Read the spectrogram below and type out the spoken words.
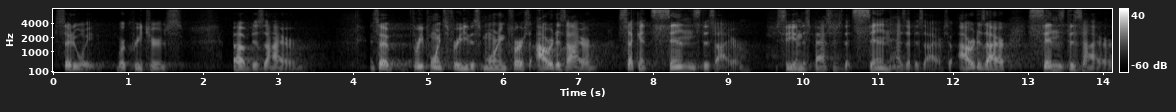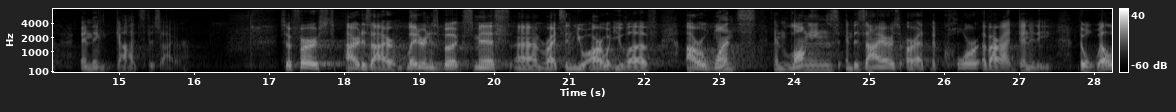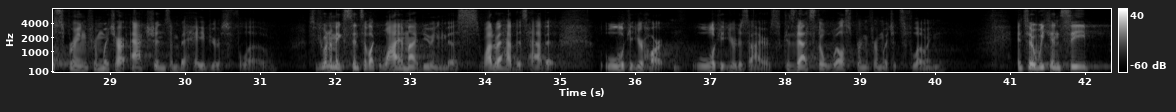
so do we. We're creatures of desire. And so, three points for you this morning. First, our desire. Second, sin's desire. See in this passage that sin has a desire. So, our desire, sin's desire, and then God's desire. So, first, our desire. Later in his book, Smith um, writes in You Are What You Love. Our wants and longings and desires are at the core of our identity, the wellspring from which our actions and behaviors flow. So if you want to make sense of like why am I doing this? Why do I have this habit? Look at your heart. Look at your desires because that's the wellspring from which it's flowing. And so we can see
